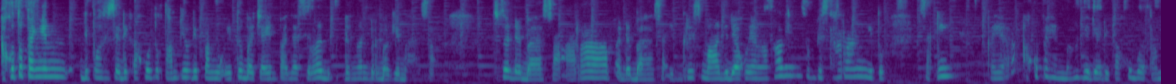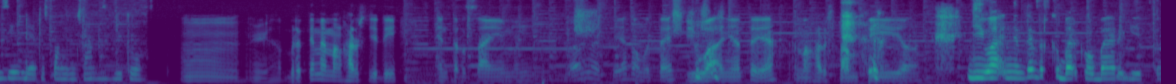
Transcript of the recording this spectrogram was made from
aku tuh pengen di posisi adik aku untuk tampil di panggung itu bacain Pancasila dengan berbagai bahasa. Terus ada bahasa Arab, ada bahasa Inggris, malah jadi aku yang ngafalin sampai sekarang gitu. Saking kayak aku pengen banget jadi adik aku buat tampil di atas panggung sana gitu. Hmm, iya. Berarti memang harus jadi entertainment banget ya kamu teh jiwanya tuh ya, emang harus tampil. jiwanya tuh berkobar-kobar gitu.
